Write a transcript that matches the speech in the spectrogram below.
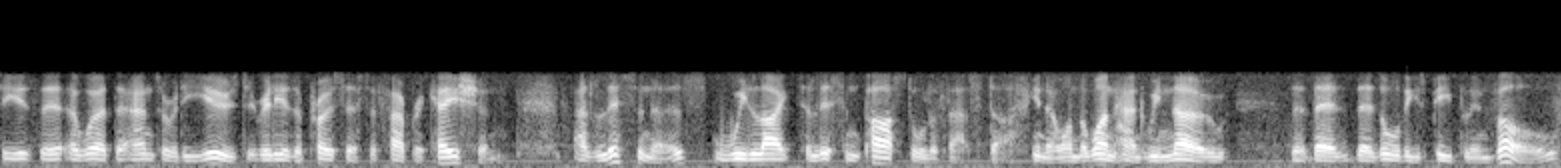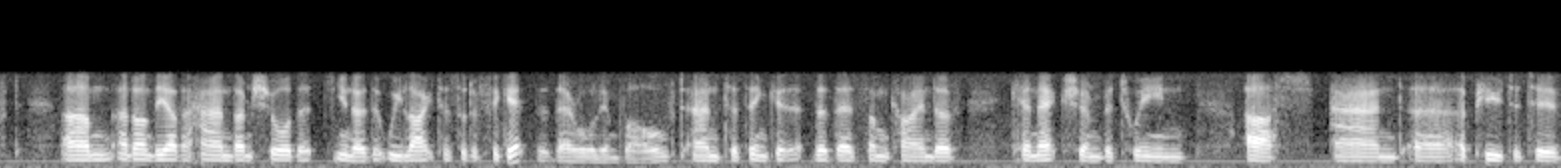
to use the, a word that Anne's already used, it really is a process of fabrication as listeners, we like to listen past all of that stuff. You know, on the one hand, we know that there's, there's all these people involved. Um, and on the other hand, I'm sure that you know that we like to sort of forget that they're all involved and to think uh, that there's some kind of connection between us and uh, a putative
